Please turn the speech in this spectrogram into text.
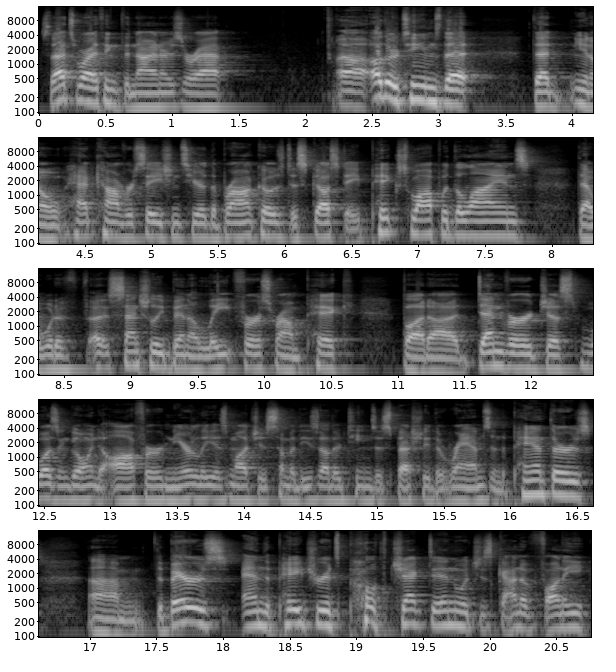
So that's where i think the niners are at. Uh, other teams that that you know had conversations here the broncos discussed a pick swap with the lions that would have essentially been a late first round pick but uh, Denver just wasn't going to offer nearly as much as some of these other teams, especially the Rams and the Panthers. Um, the Bears and the Patriots both checked in, which is kind of funny.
